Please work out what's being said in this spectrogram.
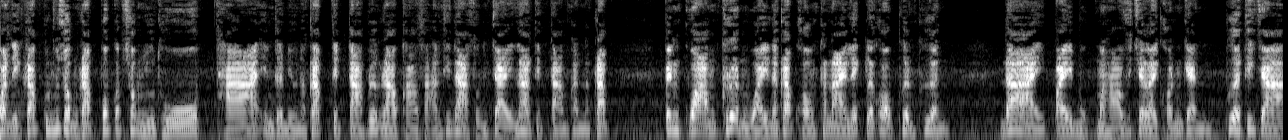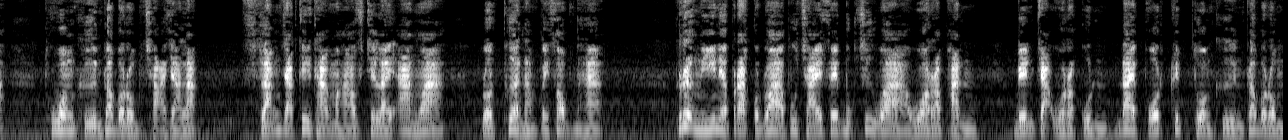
วัสดีครับ คุณผู้ชมครับ พบกับช่อง YouTube ถาอินเตอร์นิวนะครับ ติดตามเรื่องราวข่าวสารที่น่าสนใจ น่าติดตามกันนะครับ เป็นความเคลื่อนไหวนะครับของทนายเล็กแล้วก็เพื่อนๆ ได้ไปบุกมหาวิทยาลัยขอนแก่น เพื่อที่จะทวงคืนพระบรมฉายาลักษณ์ หลังจากที่ทางมหาวิทยาลัยอ้างว่าปลดเพื่อนำไปซ่อมนะฮะเรื่องนี้เนี่ยปรากฏว่าผู้ใช้ Facebook ชื่อว่าวรพันธ์เบญจวรกุล ได้โพสต์คลิปทวงคืน พระบรม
